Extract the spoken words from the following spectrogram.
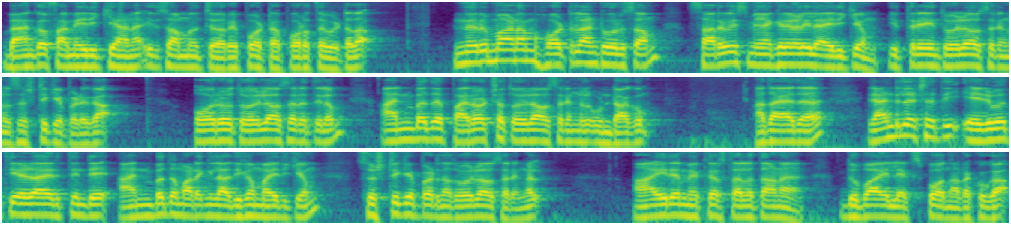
ബാങ്ക് ഓഫ് അമേരിക്കയാണ് ഇത് സംബന്ധിച്ച റിപ്പോർട്ട് പുറത്തുവിട്ടത്. നിർമ്മാണം ഹോട്ടൽ ആൻഡ് ടൂറിസം സർവീസ് മേഖലകളിലായിരിക്കും ഇത്രയും തൊഴിലവസരങ്ങൾ സൃഷ്ടിക്കപ്പെടുക. ഓരോ തൊഴിലവസരത്തിലും അൻപത് പരോക്ഷ തൊഴിലവസരങ്ങൾ ഉണ്ടാകും. അതായത് രണ്ട് ലക്ഷത്തി എഴുപത്തി ഏഴായിരത്തിന്റെ അൻപത് മടങ്ങിലധികമായിരിക്കും സൃഷ്ടിക്കപ്പെടുന്ന തൊഴിലവസരങ്ങൾ. ആയിരം ഏക്കർ സ്ഥലത്താണ് ദുബായിൽ എക്സ്പോ നടക്കുക.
